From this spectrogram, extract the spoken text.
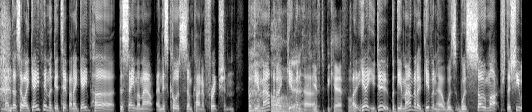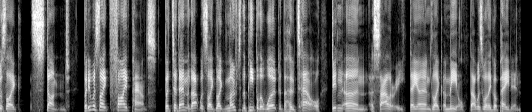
and so I gave him a good tip, and I gave her the same amount, and this caused some kind of friction. But the amount that I'd Oh, given yeah. her, You have to be careful. uh, yeah, you do. But the amount that I'd given her was was so much that she was like stunned. But it was like five pounds. But to them, that was like like most of the people that worked at the hotel didn't earn a salary. They earned like a meal. That was what they got paid in.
